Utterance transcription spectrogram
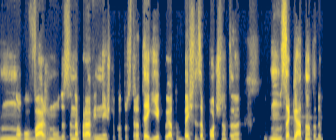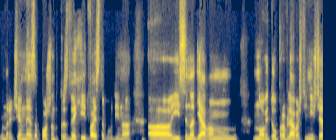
много важно да се направи нещо като стратегия, която беше започната, загадната да го наречем, не започната през 2020 година. И се надявам новите управляващи. Ние ще,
